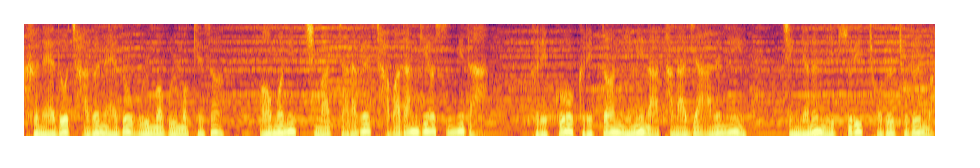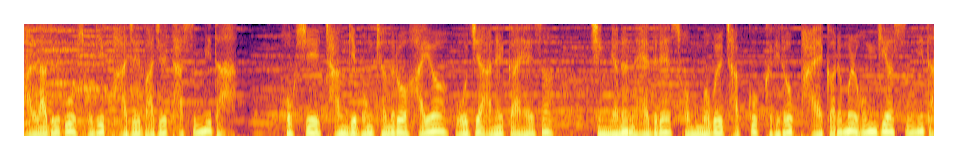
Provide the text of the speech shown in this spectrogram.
큰 애도 작은 애도 울먹울먹해서 어머니 치맛자락을 잡아당기었습니다. 그립고 그립던 힘이 나타나지 않으니 직녀는 입술이 조들조들 말라들고 속이 바질바질 탔습니다. 혹시 장기 봉편으로 하여 오지 않을까 해서 직녀는 애들의 손목을 잡고 그리로 발걸음을 옮기었습니다.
